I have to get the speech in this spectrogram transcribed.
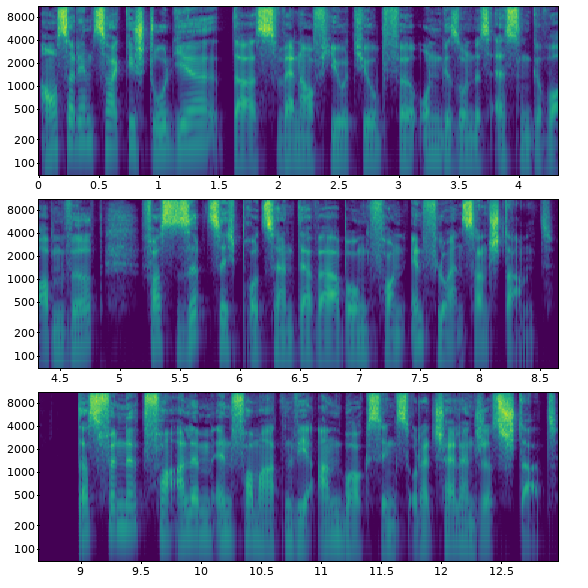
Außerdem zeigt die Studie, dass wenn auf YouTube für ungesundes Essen geworben wird, fast 70 Prozent der Werbung von Influencern stammt. Das findet vor allem in Formaten wie Unboxings oder Challenges statt.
